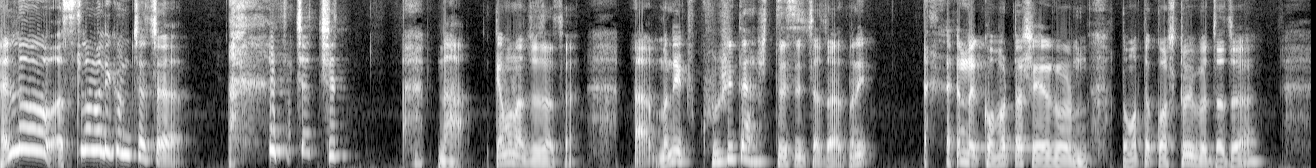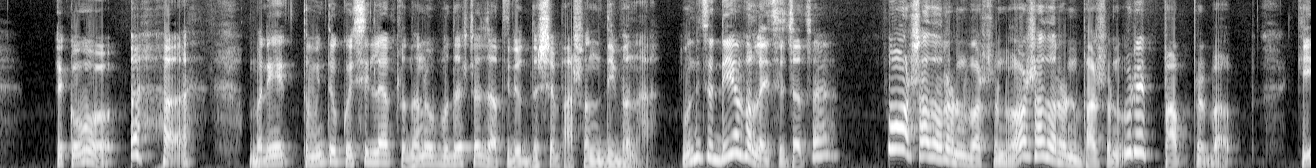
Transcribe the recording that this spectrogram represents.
হ্যালো আসসালামু আলাইকুম চাচা চাচা না কেমন আছো চাচা মানে একটু খুশিতে হাসতেছি চাচা মানে না, খবরটা শেয়ার করুন। তোমার তো কষ্ট হইব চাচা এ, কমো। মানে তুমি তো কইছিলা, প্রধান উপদেষ্টা জাতির উদ্দেশ্যে ভাষণ দিব না। উনি তো দিয়ে ফেলাইছে চাচা অসাধারণ ভাষণ অসাধারণ ভাষণ। ওরে বাপ রে বাপ। কি?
